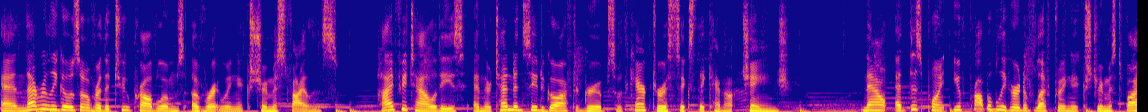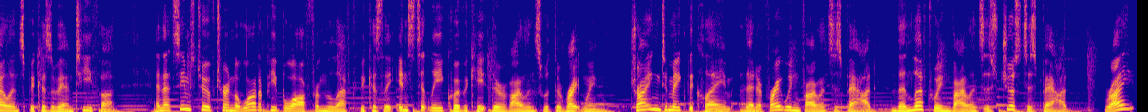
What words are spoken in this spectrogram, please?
And that really goes over the two problems of right-wing extremist violence. High fatalities and their tendency to go after groups with characteristics they cannot change. Now, at this point, you've probably heard of left-wing extremist violence because of Antifa, and that seems to have turned a lot of people off from the left because they instantly equivocate their violence with the right wing, trying to make the claim that if right-wing violence is bad, then left-wing violence is just as bad, right?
